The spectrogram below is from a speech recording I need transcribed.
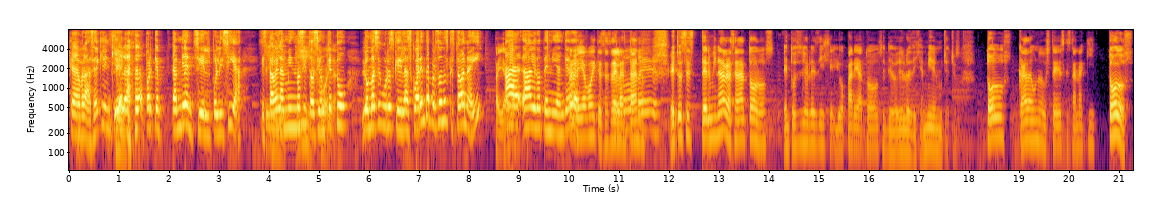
Que abrace a quien quiera. Porque también si el policía estaba en la misma situación que tú, lo más seguro es que las 40 personas que estaban ahí, algo tenían que ver. Para allá voy, te estás adelantando. Pues. Entonces termina de abrazar a todos. Entonces yo les dije, yo paré a todos y yo les dije, miren muchachos, todos, cada uno de ustedes que están aquí, todos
